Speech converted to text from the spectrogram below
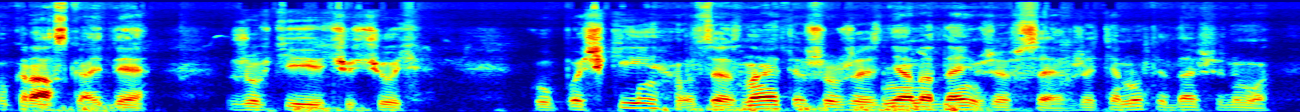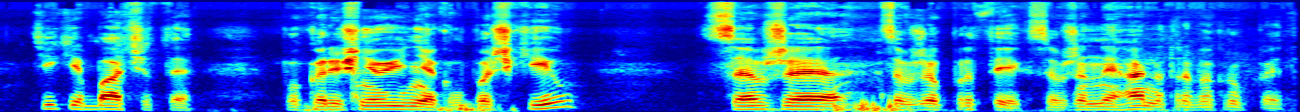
окраска йде, жовтіють чуть-чуть ковпачки. Оце знаєте, що вже з дня на день вже все, вже тягнути далі не можна. Тільки бачите покоричневіння ковпачків, це вже, це вже притик, це вже негайно треба кропити.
